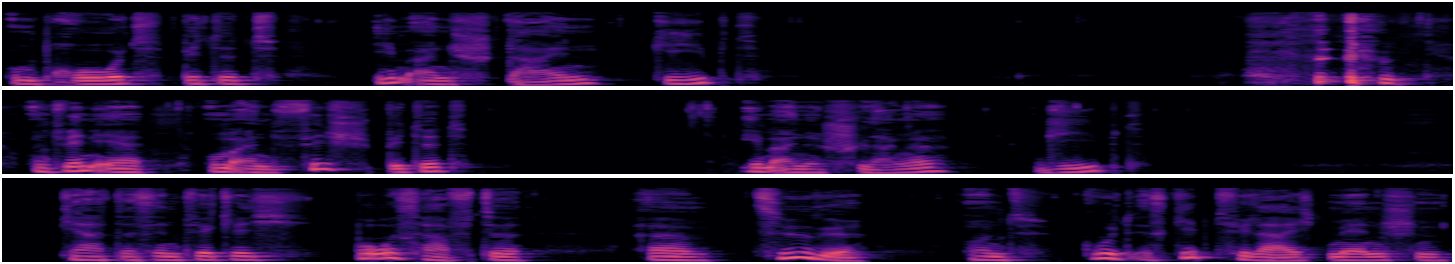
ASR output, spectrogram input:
um Brot bittet, ihm einen Stein gibt? Und wenn er um einen Fisch bittet, ihm eine Schlange gibt? Ja, das sind wirklich boshafte äh, Züge. Und gut, es gibt vielleicht Menschen,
